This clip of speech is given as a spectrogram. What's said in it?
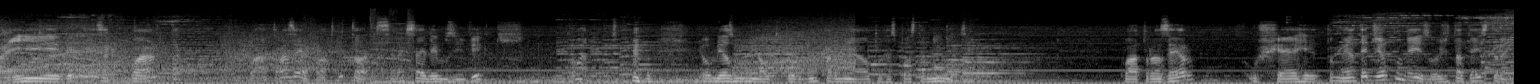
Aí, beleza, quarta. 4 a 0, 4 vitórias. Será que sairemos invictos? Tomara. Eu mesmo me auto-pergunto para minha auto-resposta minha. 4 a 0. O Sherry também até de japonês, hoje está até estranho.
